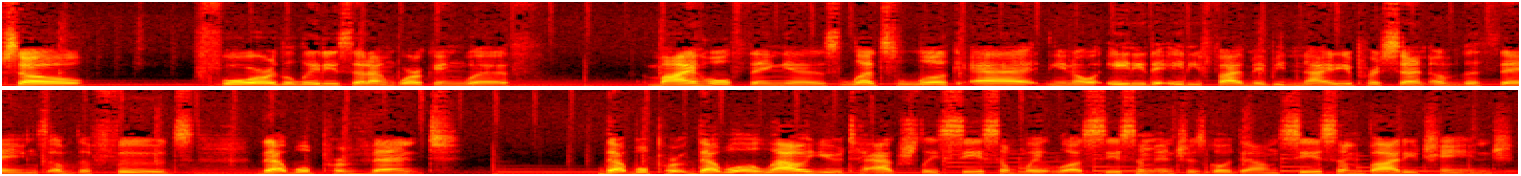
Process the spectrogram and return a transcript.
So, for the ladies that I'm working with, my whole thing is let's look at, you know, 80 to 85, maybe 90% of the things, of the foods that will prevent that will that will allow you to actually see some weight loss, see some inches go down, see some body change,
